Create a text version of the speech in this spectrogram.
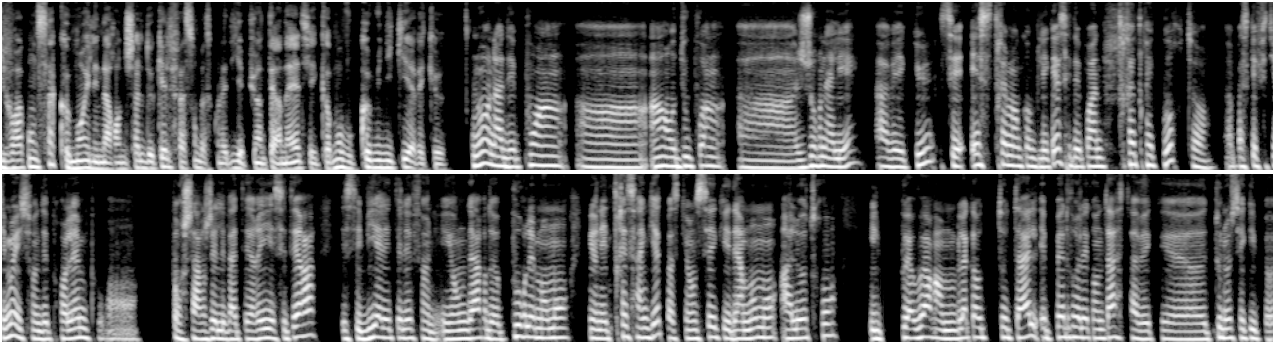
Il vous raconte ça comment, Elena Ranchal De quelle façon? Parce qu'on l'a dit, il n'y a plus Internet. Et comment vous communiquez avec eux? Nous, on a des points, euh, un ou deux points euh, journaliers avec eux. C'est extrêmement compliqué. C'est des points très, très courts parce qu'effectivement, ils ont des problèmes pour pour charger les batteries, etc. Et c'est via les téléphones. Et on garde pour le moment, et on est très inquiète parce qu'on sait qu'il d'un moment à l'autre, il peut avoir un blackout total et perdre les contacts avec euh, tous nos équipes.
